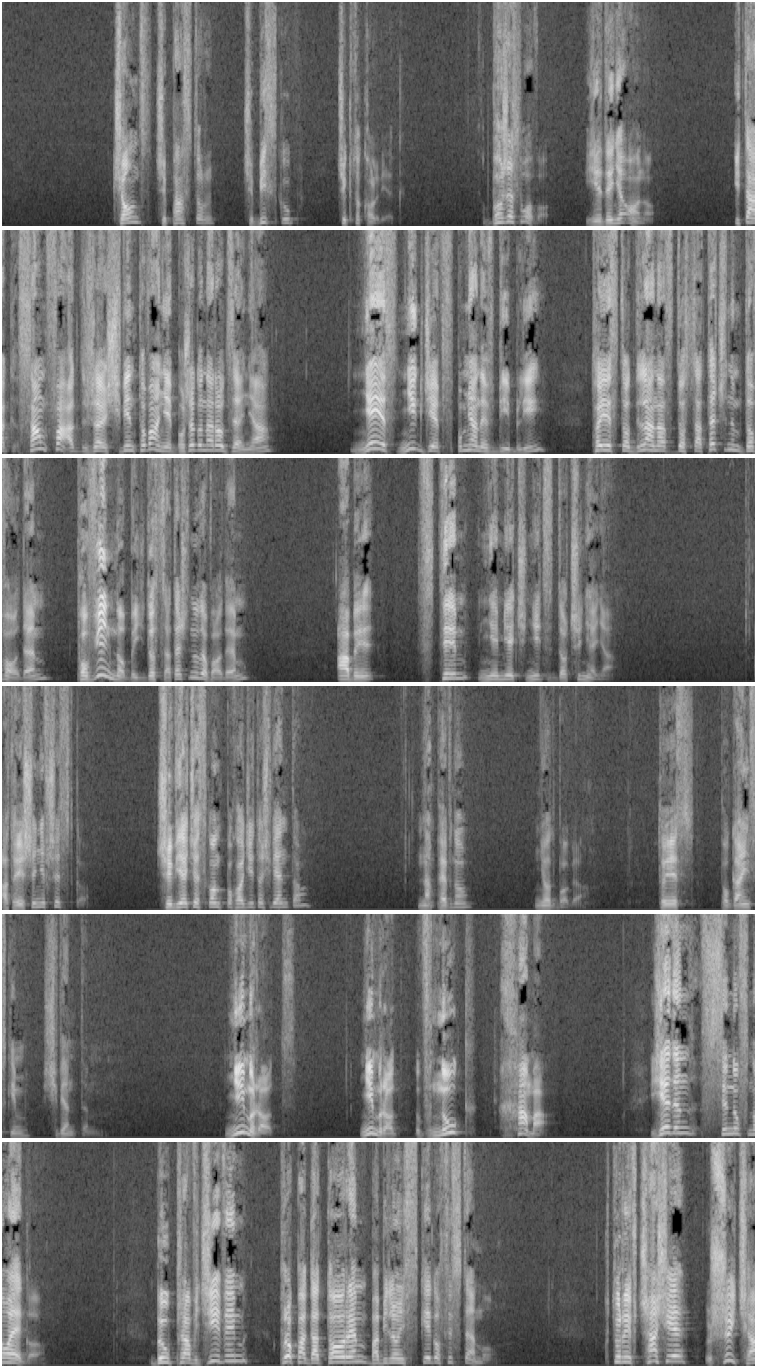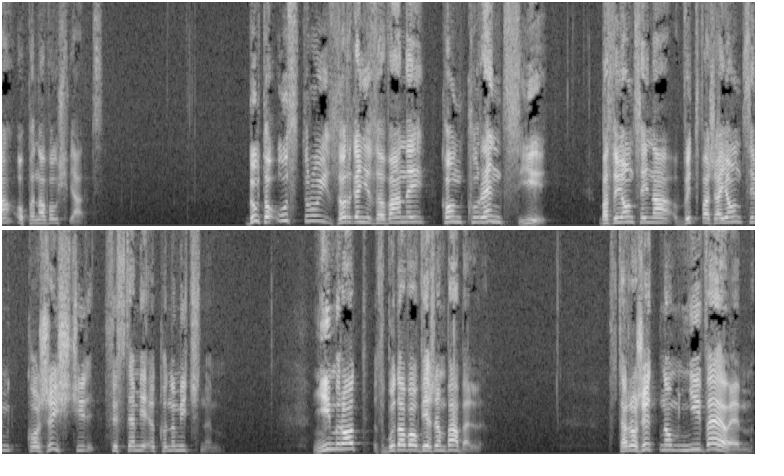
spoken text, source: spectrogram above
Ksiądz, czy pastor, czy biskup, czy ktokolwiek. Boże Słowo, jedynie ono. I tak sam fakt, że świętowanie Bożego Narodzenia nie jest nigdzie wspomniane w Biblii, to jest to dla nas dostatecznym dowodem, powinno być dostatecznym dowodem, aby z tym nie mieć nic do czynienia. A to jeszcze nie wszystko. Czy wiecie skąd pochodzi to święto? Na pewno nie od Boga. To jest pogańskim świętem. Nimrod, Nimrod, wnuk Hama, jeden z synów Noego, był prawdziwym propagatorem babilońskiego systemu, który w czasie życia opanował świat. Był to ustrój zorganizowanej konkurencji bazującej na wytwarzającym korzyści systemie ekonomicznym. Nimrod zbudował wieżę Babel, starożytną Niwełem,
